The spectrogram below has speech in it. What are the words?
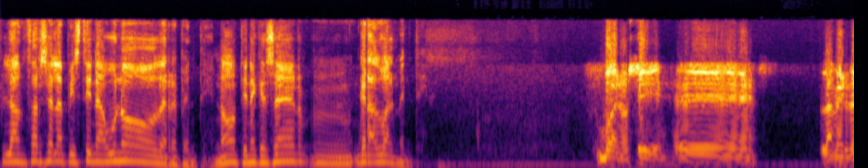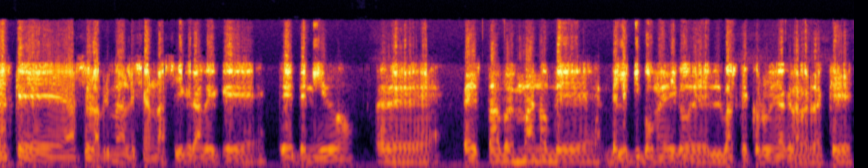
lanzarse a la piscina uno de repente, ¿no? Tiene que ser mmm, gradualmente. Bueno, sí. Eh, la verdad es que ha sido la primera lesión así grave que, he tenido. Eh, he estado en manos de, del equipo médico del Vázquez Coruña, que la verdad es que,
